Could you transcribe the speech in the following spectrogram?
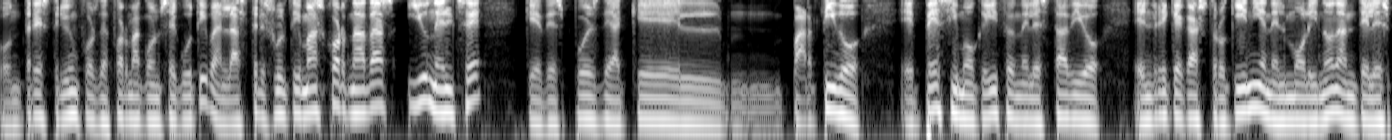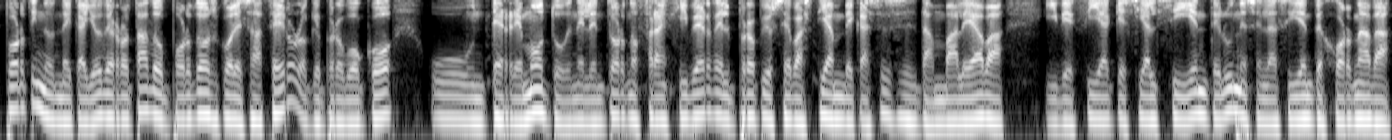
con tres triunfos de forma consecutiva en las tres últimas jornadas y un Elche que después de aquel partido eh, pésimo que hizo en el estadio Enrique Castroquini en el Molinón ante el Sporting donde cayó derrotado por dos goles a cero lo que provocó un terremoto en el entorno frangiverde el propio Sebastián Becasés se tambaleaba y decía que si al siguiente lunes en la siguiente jornada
